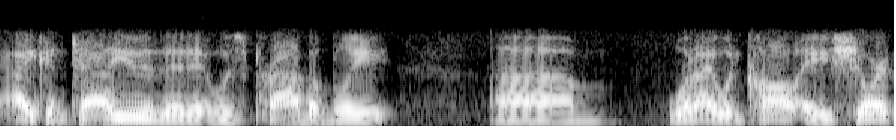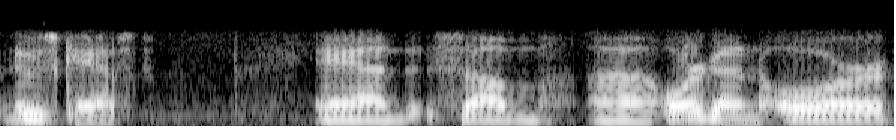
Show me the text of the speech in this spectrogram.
I can tell you that it was probably um, what I would call a short newscast and some uh, organ or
